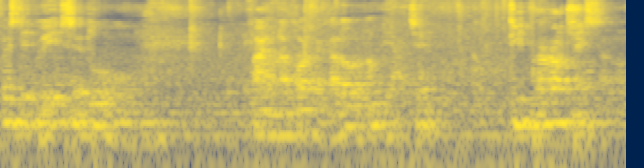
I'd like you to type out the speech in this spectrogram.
questi qui se tu fai una cosa che a loro non piace, ti processano.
